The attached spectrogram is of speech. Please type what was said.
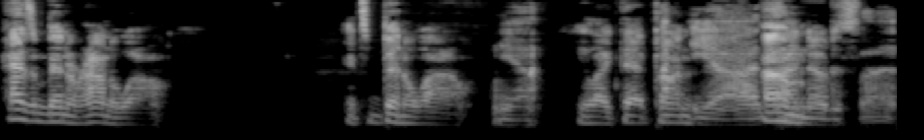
hasn't been around a while. It's been a while. Yeah. You like that pun? Yeah, I, I Um, noticed that.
